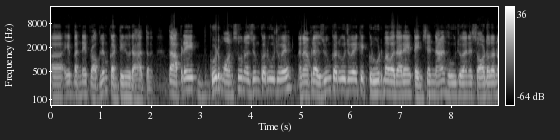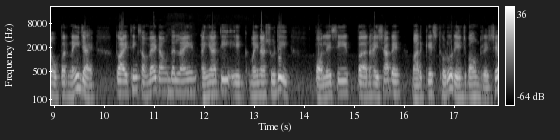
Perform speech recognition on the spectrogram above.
એ બંને પ્રોબ્લેમ કન્ટિન્યુ રહ્યા હતા તો આપણે એક ગુડ મોન્સૂન અઝ્યુમ કરવું જોઈએ અને આપણે અઝ્યુમ કરવું જોઈએ કે ક્રૂડમાં વધારે ટેન્શન ના હોવું જોઈએ અને સો ડોલરના ઉપર નહીં જાય, તો I think somewhere down the line અહીંયાથી એક મહિના સુધી પોલિસી ના હિસાબે માર્કેટ થોડું રેન્જ બાઉન્ડ રહેશે.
